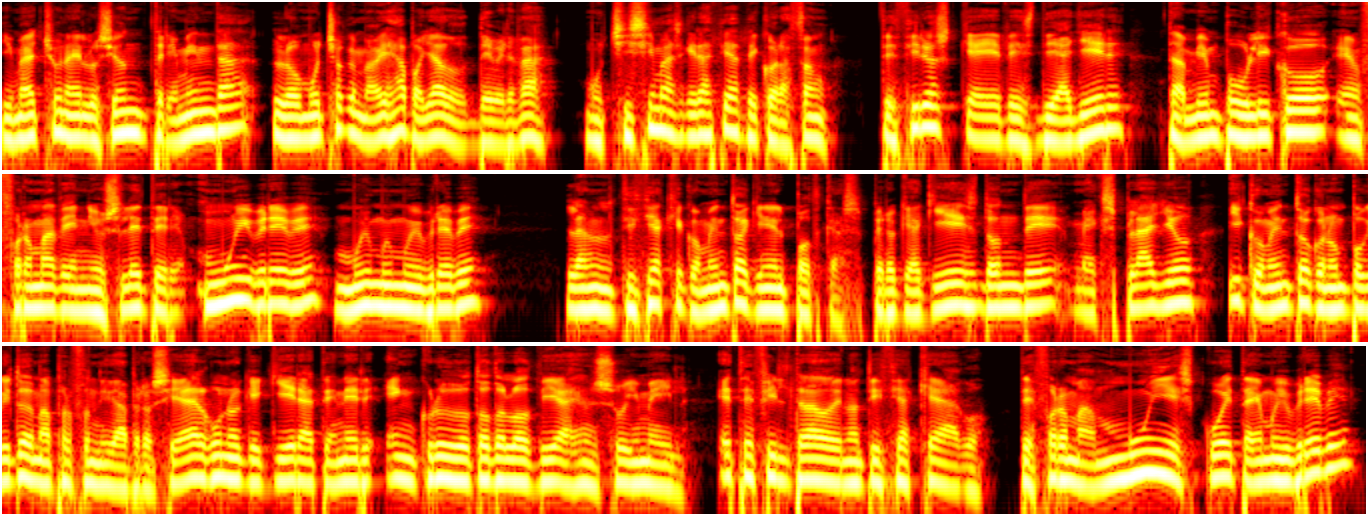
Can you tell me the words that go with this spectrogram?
y me ha hecho una ilusión tremenda lo mucho que me habéis apoyado, de verdad. Muchísimas gracias de corazón. Deciros que desde ayer también publico en forma de newsletter muy breve, muy muy muy breve, las noticias que comento aquí en el podcast, pero que aquí es donde me explayo y comento con un poquito de más profundidad. Pero si hay alguno que quiera tener en crudo todos los días en su email este filtrado de noticias que hago de forma muy escueta y muy breve,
